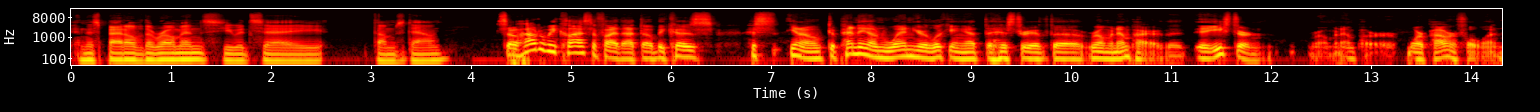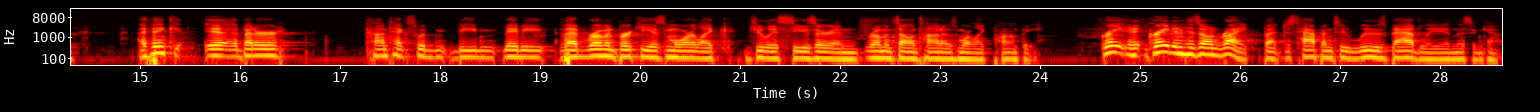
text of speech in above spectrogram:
In this battle of the Romans, you would say thumbs down. So how do we classify that though? Because his, you know, depending on when you're looking at the history of the Roman Empire, the, the Eastern Roman Empire, more powerful one. I think eh, a better context would be maybe that Roman Bürki is more like Julius Caesar and Roman Celentano is more like Pompey. Great, eh, great in his own right, but just happened to lose badly in this encounter.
